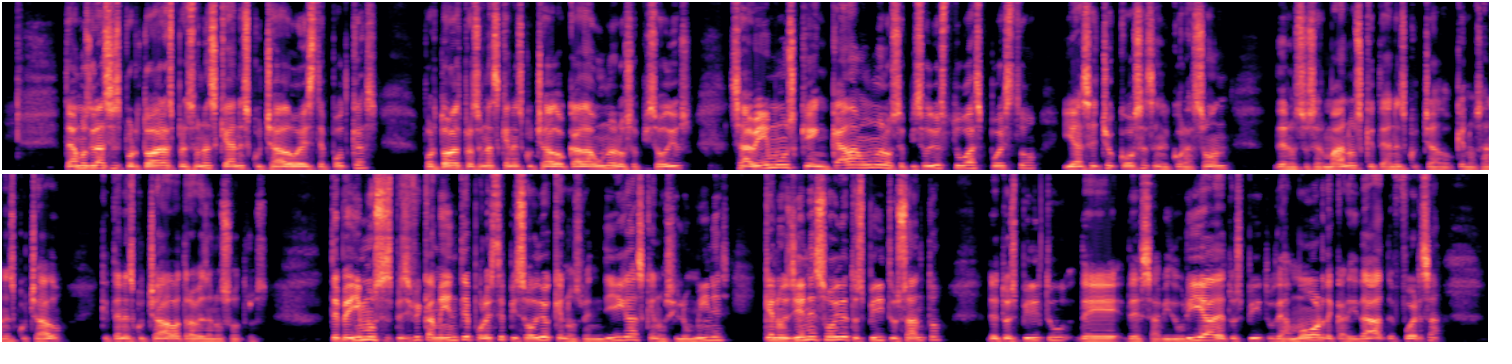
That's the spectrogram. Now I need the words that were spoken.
Te damos gracias por todas las personas que han escuchado este podcast, por todas las personas que han escuchado cada uno de los episodios. Sabemos que en cada uno de los episodios tú has puesto y has hecho cosas en el corazón de nuestros hermanos que te han escuchado, que nos han escuchado, que te han escuchado a través de nosotros. Te pedimos específicamente por este episodio que nos bendigas, que nos ilumines, que nos llenes hoy de tu Espíritu Santo, de tu espíritu de, de sabiduría, de tu espíritu de amor, de caridad, de fuerza,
